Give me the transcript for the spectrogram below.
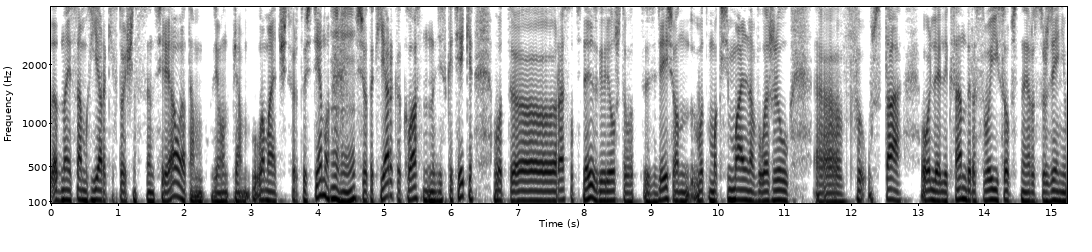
одна из самых ярких точно сцен сериала, там, где он прям ломает четвертую стену, угу. все так ярко, классно на дискотеке. Вот э, Рассел Ти Дэвис говорил, что вот здесь он вот максимально вложил э, в уста Оли Александра свои собственные рассуждения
